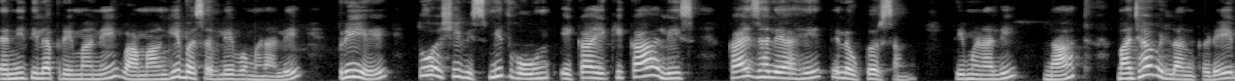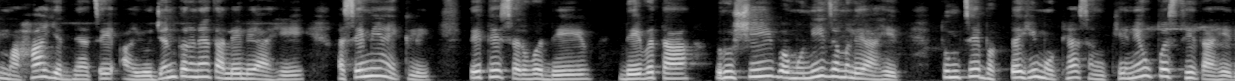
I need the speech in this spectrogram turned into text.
त्यांनी तिला प्रेमाने वामांगी बसवले व म्हणाले प्रिये तू अशी विस्मित होऊन एकाएकी का आलीस? काय झाले आहे? ते लवकर सांग. ती म्हणाली नाथ माझ्या वडिलांकडे महायज्ञाचे आयोजन करण्यात आलेले आहे असे मी ऐकले. तेथे सर्व देव देवता ऋषी व मुनी जमले आहेत. तुमचे भक्तही मोठ्या संख्येने उपस्थित आहेत.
